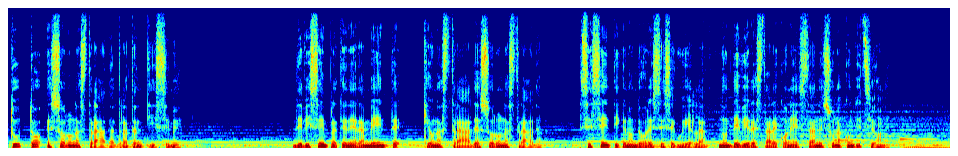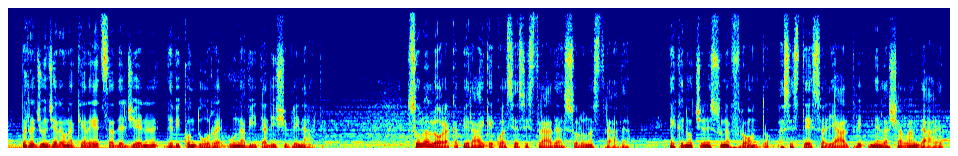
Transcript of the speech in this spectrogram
tutto è solo una strada tra tantissime devi sempre tenere a mente che una strada è solo una strada. Se senti che non dovresti seguirla, non devi restare con essa a nessuna condizione. Per raggiungere una chiarezza del genere devi condurre una vita disciplinata. Solo allora capirai che qualsiasi strada è solo una strada e che non c'è nessun affronto a se stesso e agli altri nel lasciarla andare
